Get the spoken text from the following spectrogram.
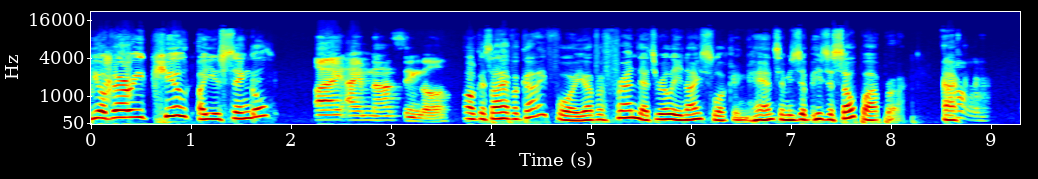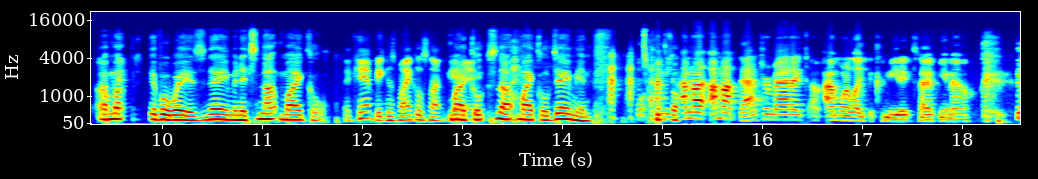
you're very cute. Are you single? I I am not single. Oh, because I have a guy for you. I have a friend that's really nice looking, handsome. He's a, he's a soap opera oh. actor. Oh. I'm not going to give away his name, and it's not Michael. It can't be because Michael's not gay. Michael, it's not Michael Damian. Well, I mean, I'm not I'm not that dramatic. I'm- I'm more like the comedic type, you know.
